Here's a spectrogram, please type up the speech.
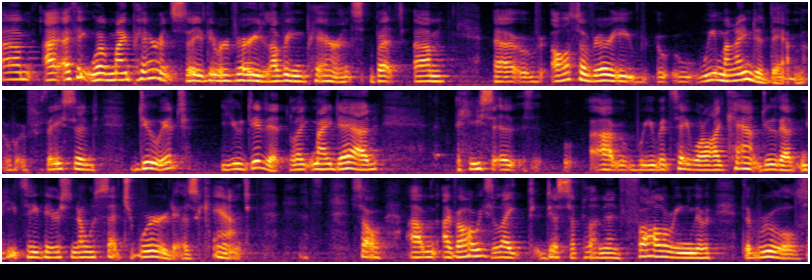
Um, I, I think, well, my parents say they were very loving parents, but um, uh, also very, we minded them. If they said, do it, you did it. Like my dad, he said, uh, we would say, well, I can't do that. And he'd say, there's no such word as can't. So um, I've always liked discipline and following the, the rules.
